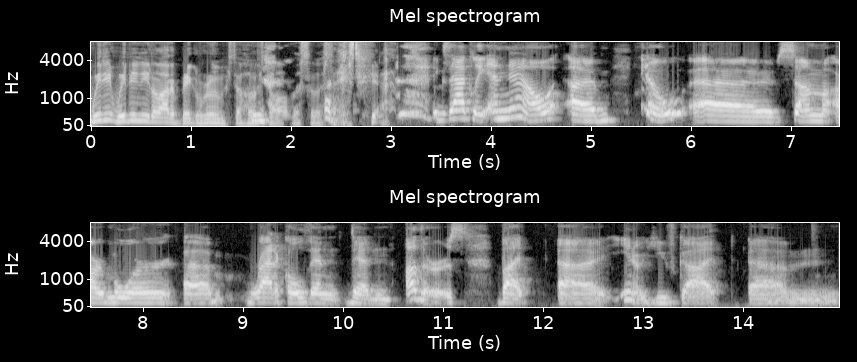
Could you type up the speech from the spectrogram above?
we didn't we didn't need a lot of big rooms to host all of sort of things. Yeah, exactly. And now, um, you know, uh, some are more um, radical than than others, but uh, you know, you've got um,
